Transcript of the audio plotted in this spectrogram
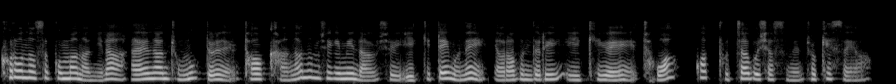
크로노스뿐만 아니라 다양한 종목들 더 강한 움직임이 나올 수 있기 때문에 여러분들이 이 기회에 저와 꽉 붙잡으셨으면 좋겠어요.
